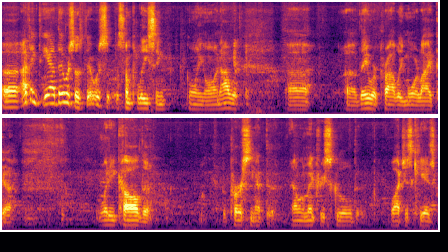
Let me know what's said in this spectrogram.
Uh, I think yeah, there was a, there was some policing going on. I would, uh, uh, they were probably more like a, what do you call the, the person at the elementary school that watches kids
